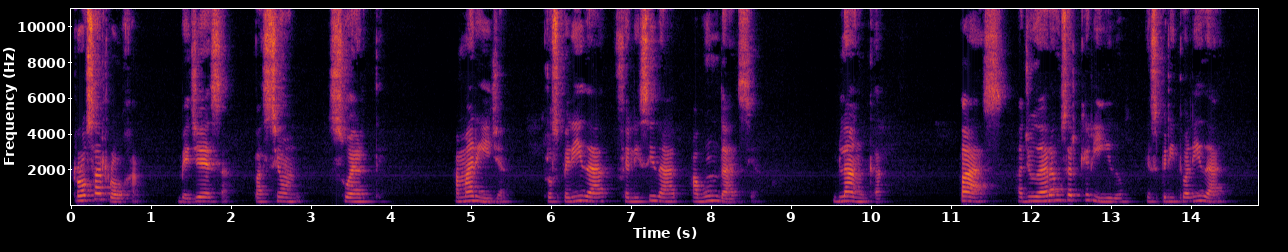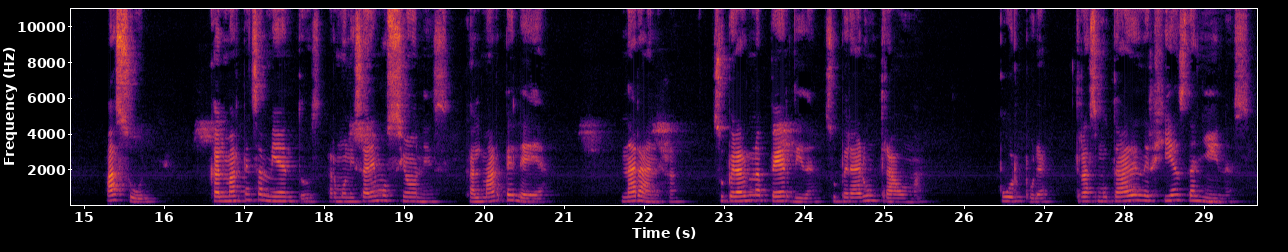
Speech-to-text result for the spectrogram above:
Rosa roja, belleza, pasión, suerte. Amarilla, prosperidad, felicidad, abundancia. Blanca, paz, ayudar a un ser querido, espiritualidad. Azul, calmar pensamientos, armonizar emociones, calmar pelea. Naranja, superar una pérdida, superar un trauma. Púrpura, transmutar energías dañinas.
